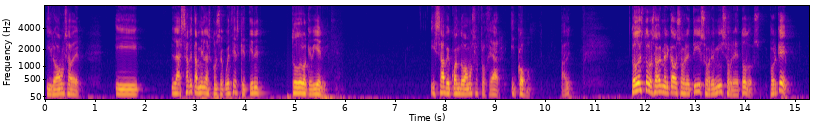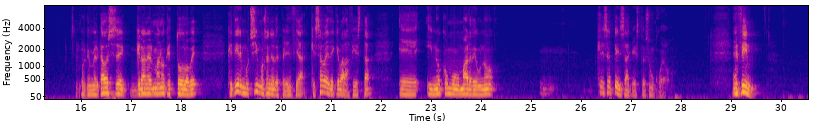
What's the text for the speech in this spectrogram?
Y lo vamos a ver. Y la, sabe también las consecuencias que tiene todo lo que viene. Y sabe cuándo vamos a flojear y cómo. ¿Vale? Todo esto lo sabe el mercado sobre ti, sobre mí, sobre todos. ¿Por qué? Porque el mercado es ese gran hermano que todo lo ve, que tiene muchísimos años de experiencia, que sabe de qué va la fiesta, eh, y no como más de uno que se piensa que esto es un juego. En fin,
